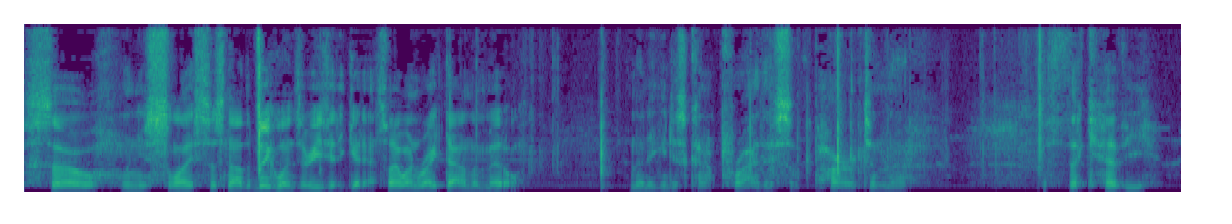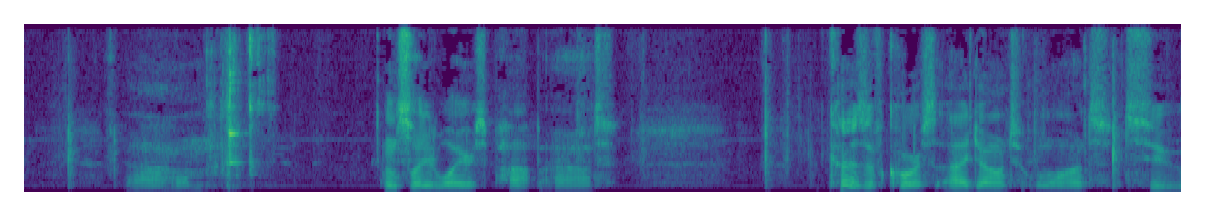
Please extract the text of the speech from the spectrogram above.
So when you slice this, now the big ones are easy to get at, so I went right down the middle. And then you can just kind of pry this apart and the, the thick, heavy um, insulated wires pop out. Because, of course, I don't want to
